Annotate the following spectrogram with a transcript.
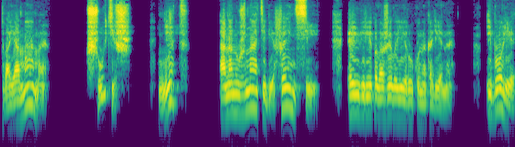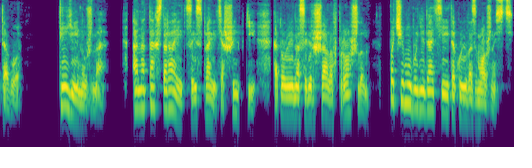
«Твоя мама». «Шутишь?» «Нет. Она нужна тебе, Фэнси. Эйвери положила ей руку на колено. «И более того, ты ей нужна. Она так старается исправить ошибки, которые она совершала в прошлом. Почему бы не дать ей такую возможность?»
